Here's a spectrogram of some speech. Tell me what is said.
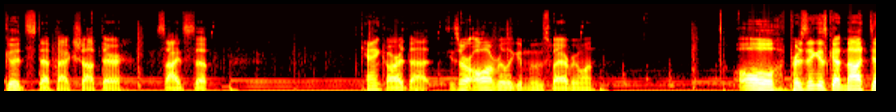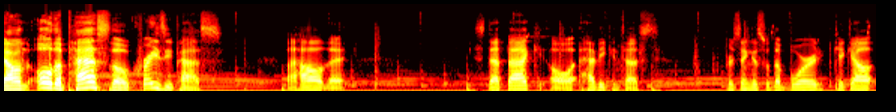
good step back shot there. Sidestep. Can't guard that. These are all really good moves by everyone. Oh, Porzingis got knocked down. Oh, the pass though. Crazy pass by Holiday. Step back. Oh, heavy contest. Porzingis with the board. Kick out.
